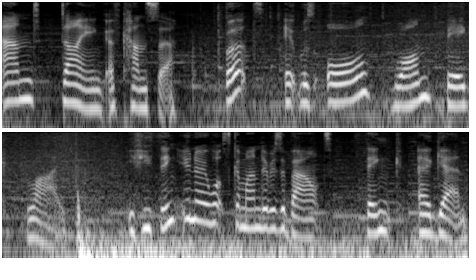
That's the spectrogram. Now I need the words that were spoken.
and dying of cancer. But it was all one big lie. If you think you know what Scamanda is about, think again.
